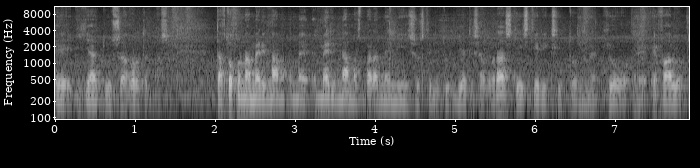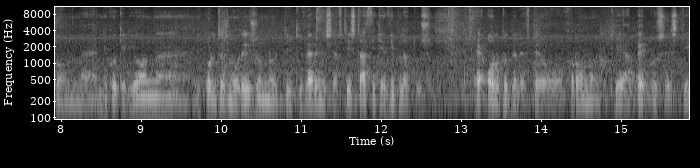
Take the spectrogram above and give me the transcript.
ε, για τους αγρότες μας. Ταυτόχρονα μέρημνά μας παραμένει η σωστή λειτουργία της αγοράς και η στήριξη των πιο ε, ευάλωτων ε, νοικοκυριών. Οι πολίτες γνωρίζουν ότι η κυβέρνηση αυτή στάθηκε δίπλα τους όλο τον τελευταίο χρόνο και απέκτουσε στην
